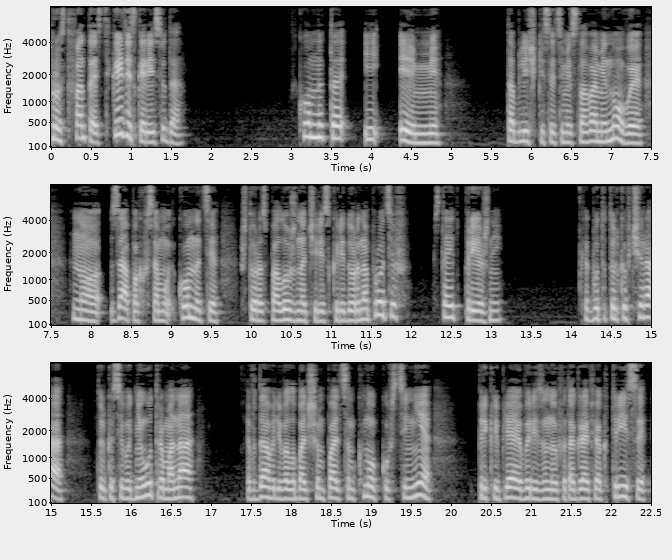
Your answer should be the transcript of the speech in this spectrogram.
«Просто фантастика, иди скорее сюда». Комната и Эмми. Таблички с этими словами новые, но запах в самой комнате, что расположена через коридор напротив, стоит прежний. Как будто только вчера, только сегодня утром она вдавливала большим пальцем кнопку в стене, прикрепляя вырезанную фотографию актрисы,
